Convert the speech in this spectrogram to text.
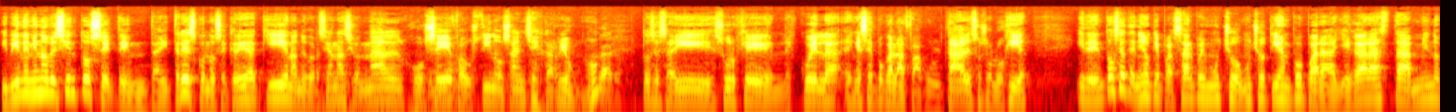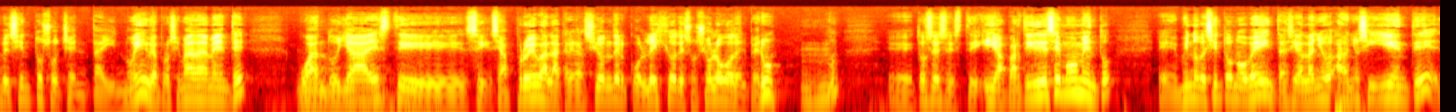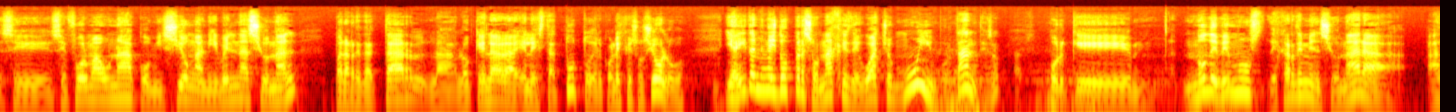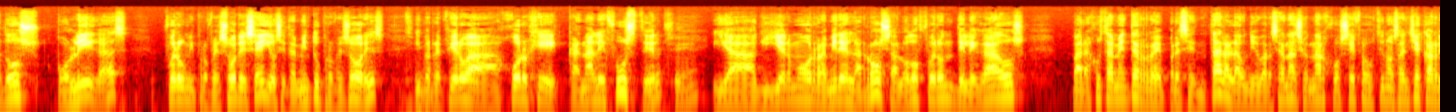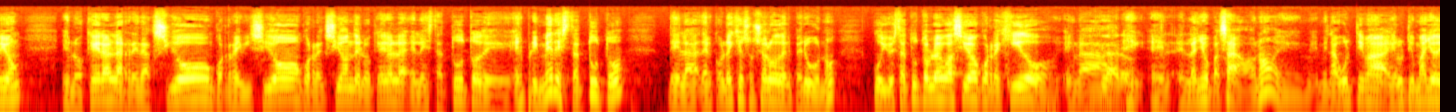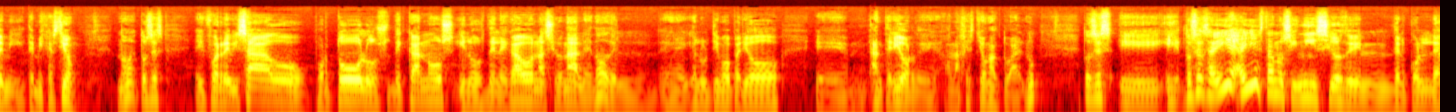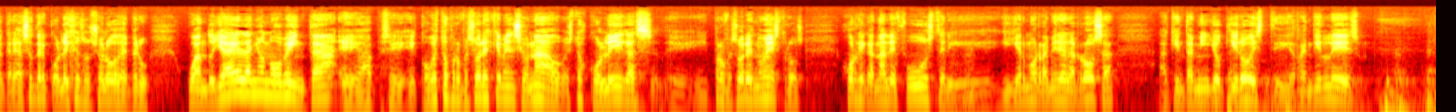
Y viene en 1973, cuando se crea aquí en la Universidad Nacional José Faustino Sánchez Carrión, ¿no? Claro. Entonces ahí surge la escuela, en esa época la Facultad de Sociología, y desde entonces ha tenido que pasar pues mucho, mucho tiempo para llegar hasta 1989 aproximadamente, cuando ya este se, se aprueba la creación del Colegio de Sociólogos del Perú, ¿no? Eh, entonces, este, y a partir de ese momento, eh, 1990, hacia el año, al año siguiente, se, se forma una comisión a nivel nacional para redactar la- lo que era el estatuto del Colegio Sociólogo. Y ahí también hay dos personajes de Guacho muy importantes, ¿no? porque no debemos dejar de mencionar a, a dos colegas, fueron mis profesores ellos y también tus profesores, y me refiero a Jorge Canales Fuster Sí. y a Guillermo Ramírez La Rosa, los dos fueron delegados para justamente representar a la Universidad Nacional José Faustino Sánchez Carrión en lo que era la redacción, revisión, corrección de lo que era la- el estatuto de, el primer estatuto de la, del Colegio Sociólogo del Perú, ¿no? Cuyo estatuto luego ha sido corregido en la, Claro. en- el, el año pasado, ¿no? En, en la última, el último año de mi, de mi gestión, ¿no? Entonces, eh, fue revisado por todos los decanos y los delegados nacionales, ¿no? Del en el último periodo eh, anterior de, a la gestión actual, ¿no? Entonces, entonces ahí, ahí están los inicios del, del la creación del Colegio Sociólogo de Perú. Cuando ya el año 90, eh, a- se- eh, con estos profesores que he mencionado, estos colegas eh, y profesores nuestros, Jorge Canales Fuster y Guillermo Ramírez La Rosa, a quien también yo quiero este, rendirles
